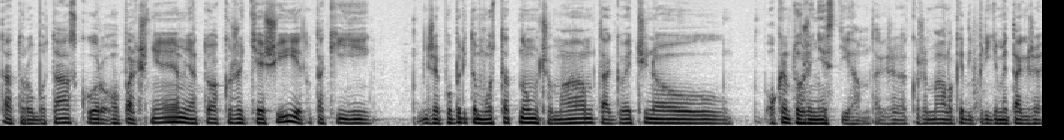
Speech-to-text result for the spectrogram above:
táto robota, skôr opačne, mňa to akože teší, je to taký, že popri tom ostatnom, čo mám, tak väčšinou okrem toho, že nestíham. Takže akože málo kedy prídeme tak, že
